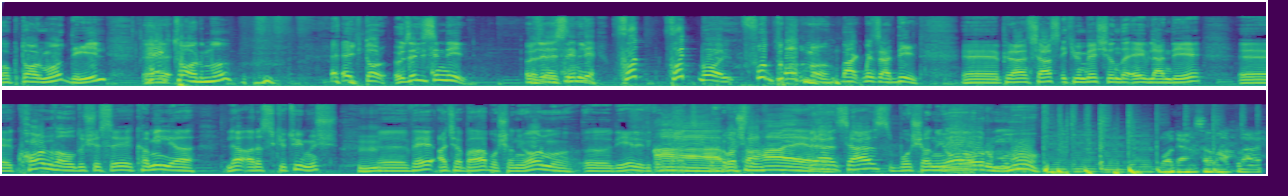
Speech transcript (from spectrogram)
Doktor mu? Değil. Ee, Hector mu? Hector. Özel isim değil. Özel, Özel isim isim değil. değil. Fut, futbol. Futbol mu? Bak mesela değil. Ee, Prens Charles 2005 yılında evlendiği e, Cornwall düşesi Camilla ile arası kötüymüş. Ee, ve acaba boşanıyor mu ee, diye dedik. Aa, boşa- hayır. Prens Charles boşanıyor mu? mu? Modern Sabahlar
